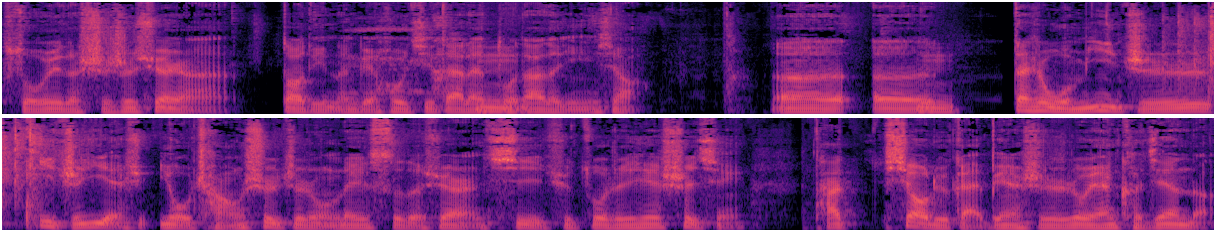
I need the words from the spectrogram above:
所谓的实时渲染到底能给后期带来多大的影响。呃呃，但是我们一直一直也是有尝试这种类似的渲染器去做这些事情，它效率改变是肉眼可见的。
